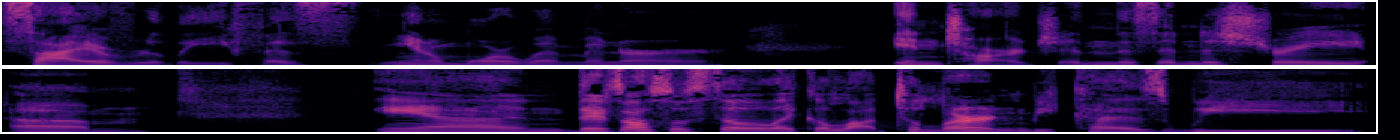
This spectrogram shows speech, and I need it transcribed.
sigh of relief as you know more women are in charge in this industry. Um and there's also still like a lot to learn because we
